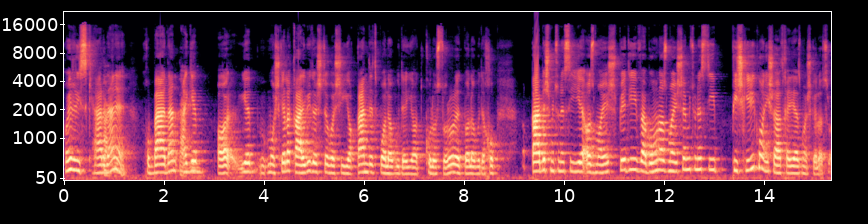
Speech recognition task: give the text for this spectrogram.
خب این ریسک کردنه. خب بعدا اگه یه مشکل قلبی داشته باشی یا قندت بالا بوده یا کلسترولت بالا بوده خب قبلش می‌تونستی یه آزمایش بدی و با اون آزمایشه می‌تونستی پیشگیری کنی شاید خیلی از مشکلات رو.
